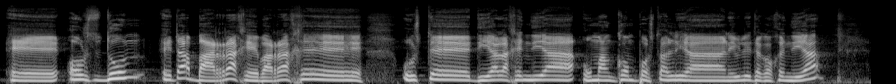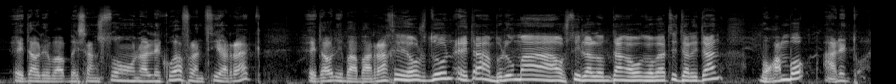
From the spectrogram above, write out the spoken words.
e, orzdun, eta barraje, barraje uste diala jendia uman kompostaldian ibiliteko jendia, eta hori ba, besanzon aldekoa, frantziarrak, eta hori ba, barraje osdun, eta bruma ostila lontan gaueko behatzitarritan, mogambo aretoan.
